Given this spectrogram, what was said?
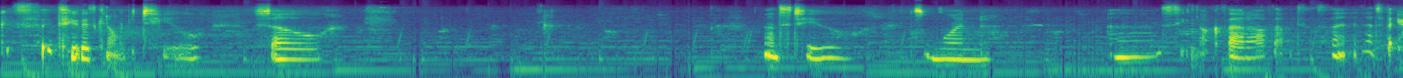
Because two, this can only be two. So that's two. It's one. Uh, let's see, knock that off. That, that's there.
